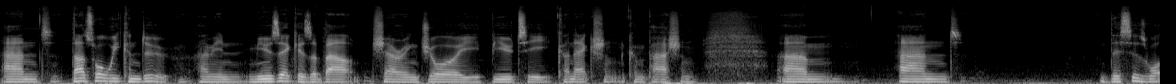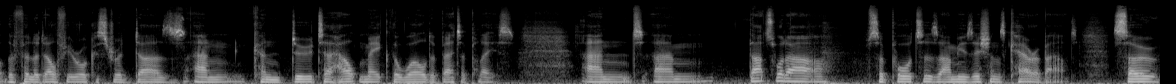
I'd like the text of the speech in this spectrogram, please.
And that's what we can do. I mean, music is about sharing joy, beauty, connection, compassion. Um, and this is what the Philadelphia Orchestra does and can do to help make the world a better place. And um, that's what our supporters, our musicians care about. So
